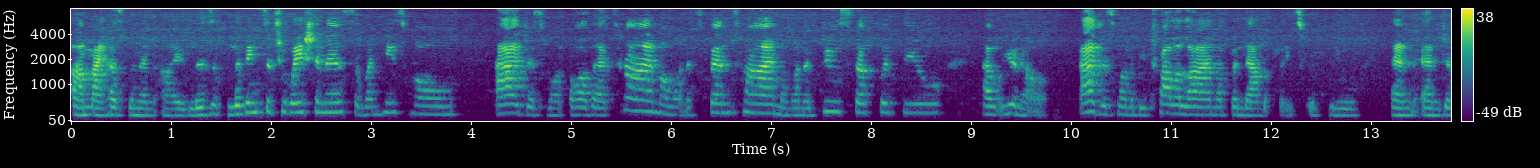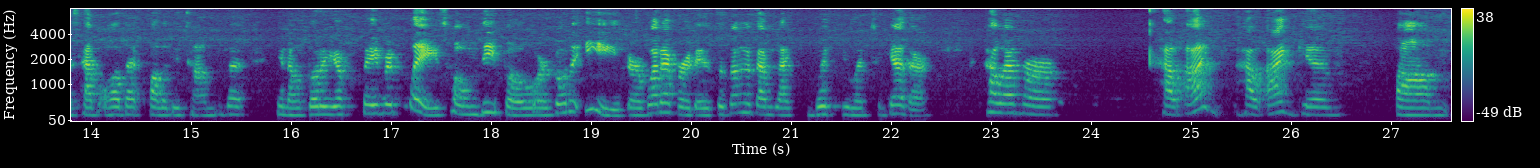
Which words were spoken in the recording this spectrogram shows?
um, my husband and I live, living situation is. So when he's home, I just want all that time. I want to spend time. I want to do stuff with you. I, you know, I just want to be tra la la up and down the place with you and, and just have all that quality time. The, you know, go to your favorite place, Home Depot, or go to eat or whatever it is, as long as I'm like with you and together. However, how I how I give um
